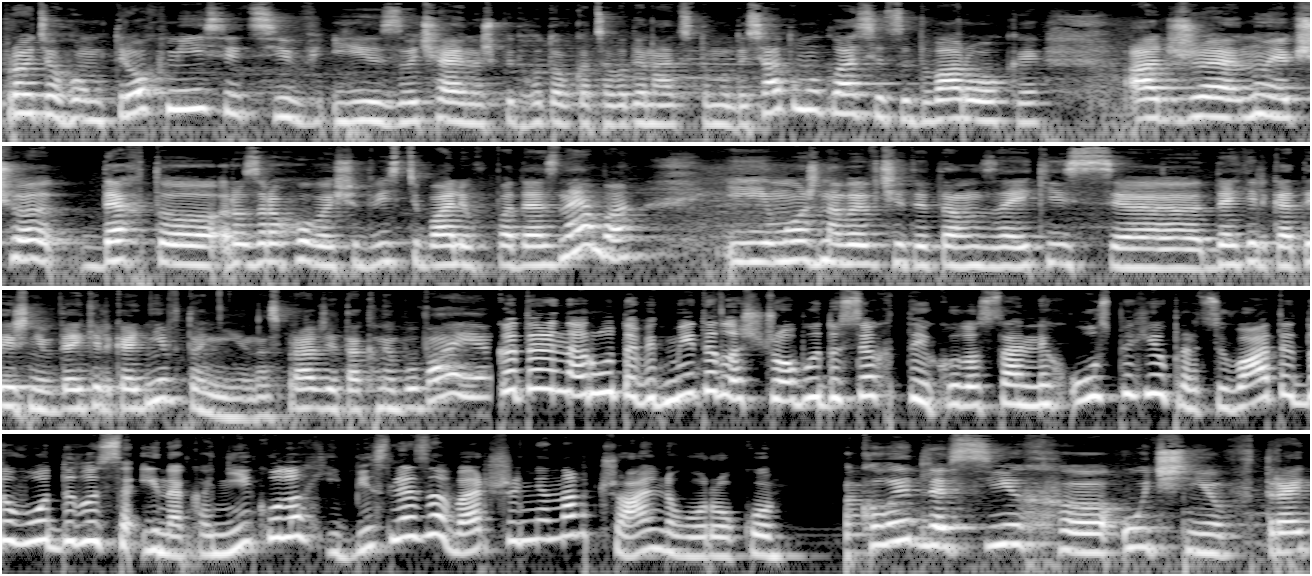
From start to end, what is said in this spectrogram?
протягом трьох місяців, і звичайно ж підготовка це в 11-10 класі, це два роки. Адже ну, якщо дехто розраховує, що 200 балів впаде з неба і можна вивчити там за якісь е, декілька тижнів, декілька днів, то ні, насправді так не буває. Катерина Рута відмітила, що аби досягти колосальних успіхів, працювати доводилося і на канікулах, і після завершення навчального року. Коли для всіх е, учнів 3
